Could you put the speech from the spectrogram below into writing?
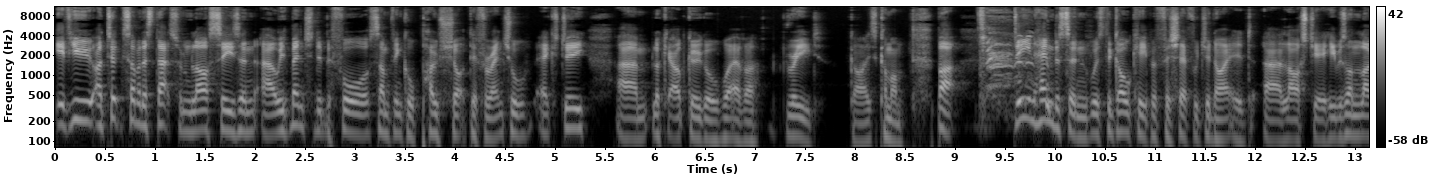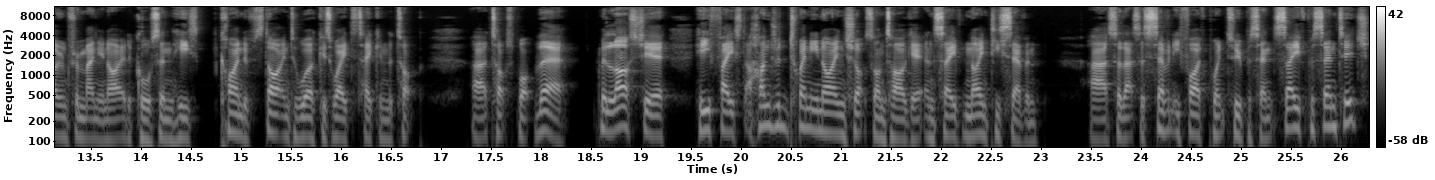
if you, I took some of the stats from last season. Uh, we've mentioned it before, something called post shot differential XG. Um, look it up, Google, whatever. Read. Guys, come on. But Dean Henderson was the goalkeeper for Sheffield United uh, last year. He was on loan from Man United, of course, and he's kind of starting to work his way to taking the top uh, top spot there. But last year, he faced 129 shots on target and saved 97. Uh, so that's a 75.2% save percentage,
